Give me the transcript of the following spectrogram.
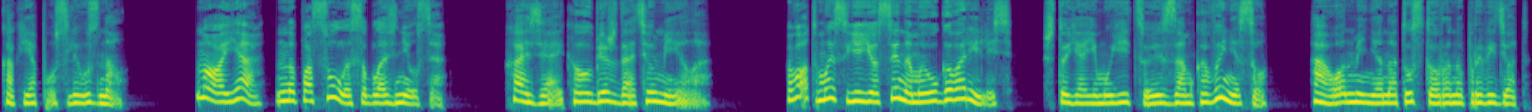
как я после узнал. Ну а я на посулы соблазнился. Хозяйка убеждать умела. Вот мы с ее сыном и уговорились, что я ему яйцо из замка вынесу, а он меня на ту сторону проведет.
